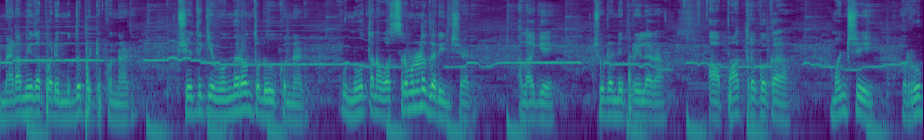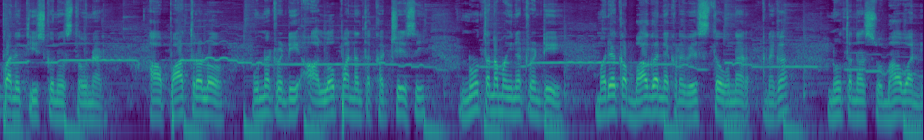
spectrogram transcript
మెడ మీద పడి ముద్దు పెట్టుకున్నాడు చేతికి ఉంగరం తొడుగుకున్నాడు నూతన వస్త్రములను ధరించాడు. అలాగే చూడండి ప్రియులరా ఆ పాత్రకు ఒక మంచి రూపాన్ని తీసుకొని వస్తూ ఉన్నాడు. ఆ పాత్రలో ఉన్నటువంటి ఆ లోపాన్ని అంతా కట్ చేసి నూతనమైనటువంటి మరొక భాగాన్ని అక్కడ వేస్తూ ఉన్నారు. అనగా నూతన స్వభావాన్ని.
